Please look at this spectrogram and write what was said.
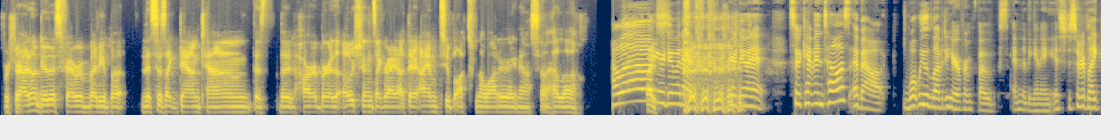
for sure. Yeah, I don't do this for everybody, but this is like downtown, the the harbor, the ocean's like right out there. I am two blocks from the water right now. So hello. Hello, nice. you're doing it. you're doing it. So Kevin, tell us about what we would love to hear from folks in the beginning. It's just sort of like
